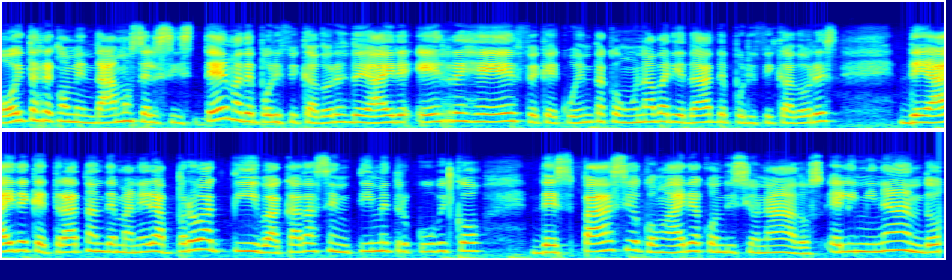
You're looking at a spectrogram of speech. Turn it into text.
hoy te recomendamos el sistema de purificadores de aire RGF que cuenta con una variedad de purificadores de aire que tratan de manera proactiva cada centímetro cúbico de espacio con aire acondicionados, eliminando,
